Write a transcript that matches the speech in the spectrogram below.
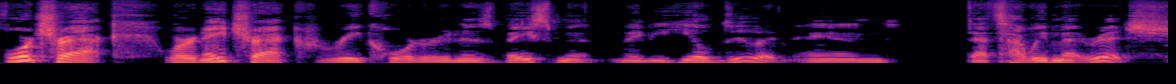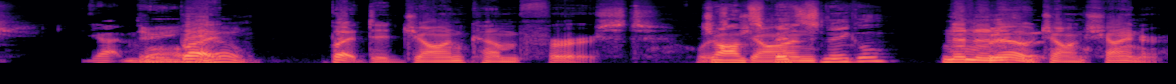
four track or an eight track recorder in his basement. Maybe he'll do it. And that's how we met Rich. Got There you. But- go. but did John come first? Was John, Spitznagel? No, no, no. John Shiner.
